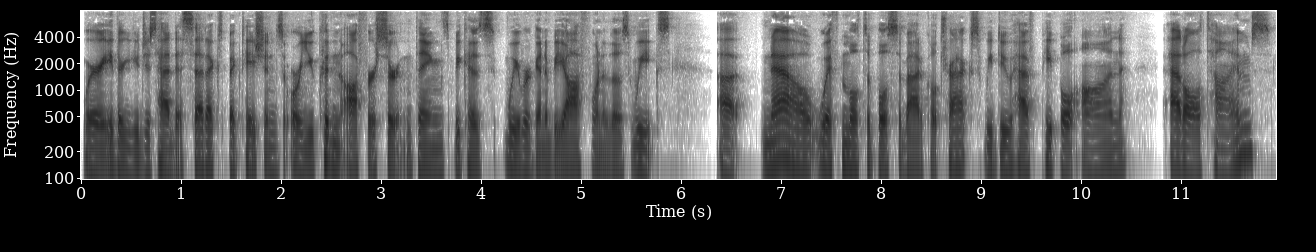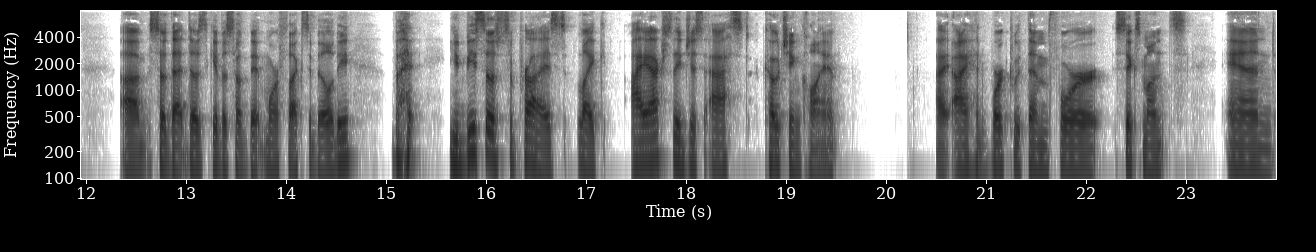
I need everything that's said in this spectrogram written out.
where either you just had to set expectations or you couldn't offer certain things because we were going to be off one of those weeks. Uh, now, with multiple sabbatical tracks, we do have people on at all times. Um, so that does give us a bit more flexibility. But you'd be so surprised. Like, I actually just asked a coaching client I, I had worked with them for six months and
